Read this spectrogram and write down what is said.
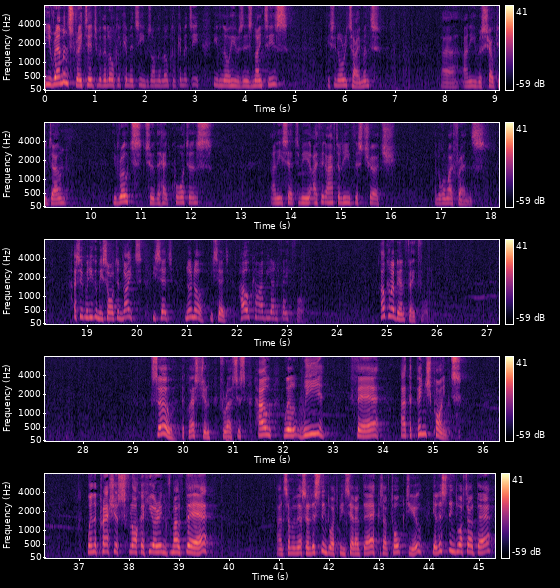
He remonstrated with the local committee. He was on the local committee, even though he was in his 90s. He's in no retirement. Uh, and he was shouted down. He wrote to the headquarters and he said to me, I think I have to leave this church and all my friends. I said, Well, you can be salt and light. He said, No, no. He said, How can I be unfaithful? How can I be unfaithful? So, the question for us is how will we fare at the pinch point? When the precious flock are hearing from out there, and some of us are listening to what's been said out there because I've talked to you, you're listening to what's out there,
